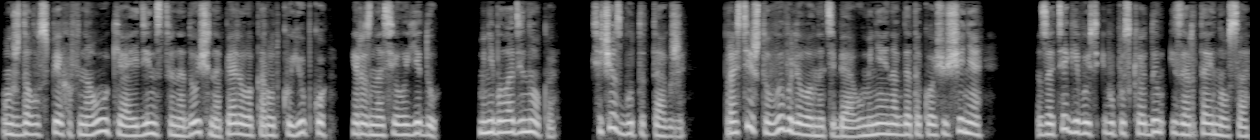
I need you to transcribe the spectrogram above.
Он ждал успехов в науке, а единственная дочь напялила короткую юбку и разносила еду. Мне было одиноко. Сейчас будто так же. Прости, что вывалила на тебя, у меня иногда такое ощущение... Затягиваюсь и выпускаю дым изо рта и носа.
